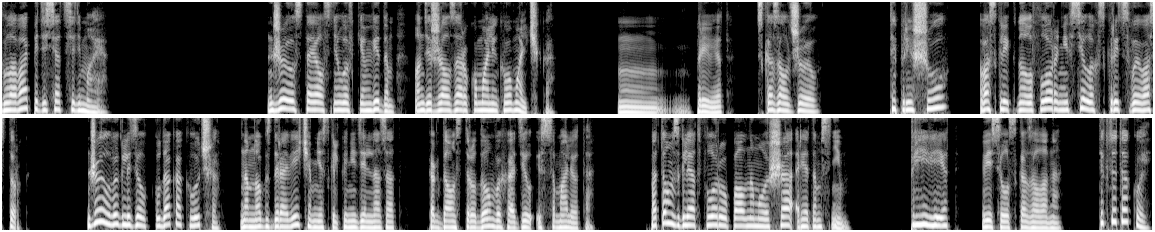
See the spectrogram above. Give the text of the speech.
Глава 57. Джоэл стоял с неловким видом, он держал за руку маленького мальчика. «М -м, «Привет», — сказал Джоэл. «Ты пришел?» — воскликнула Флора, не в силах скрыть свой восторг. Джоэл выглядел куда как лучше, намного здоровее, чем несколько недель назад, когда он с трудом выходил из самолета. Потом взгляд Флоры упал на малыша рядом с ним. «Привет», — весело сказала она. «Ты кто такой?»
